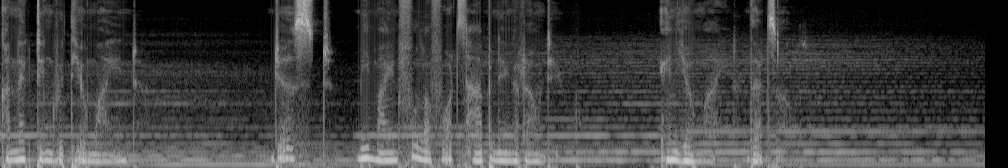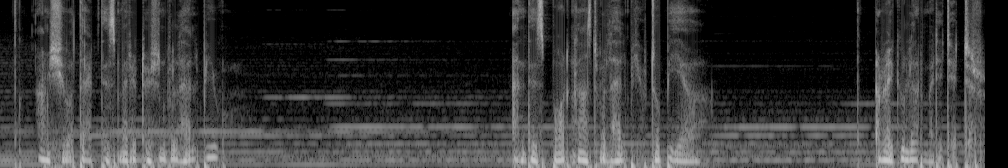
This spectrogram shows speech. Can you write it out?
connecting with your mind. Just be mindful of what's happening around you in your mind. That's all. I'm sure that this meditation will help you. And this podcast will help you to be a, a regular meditator,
